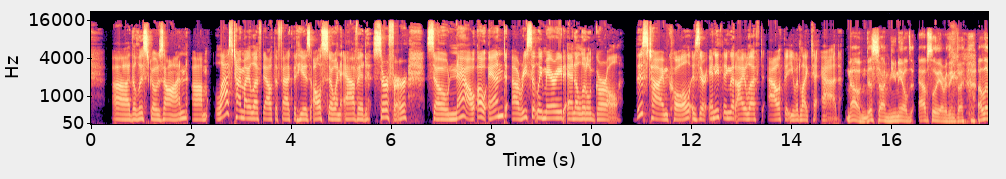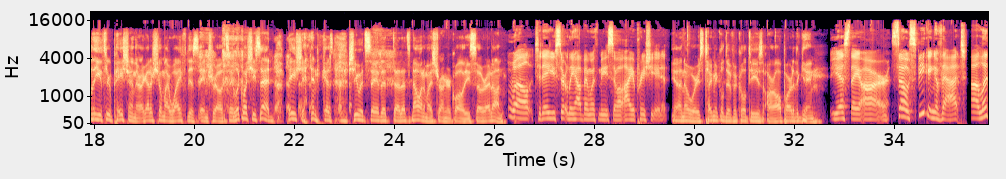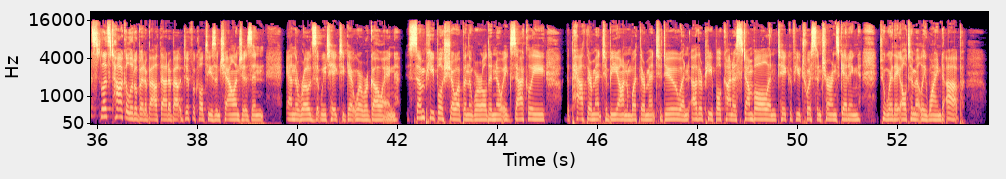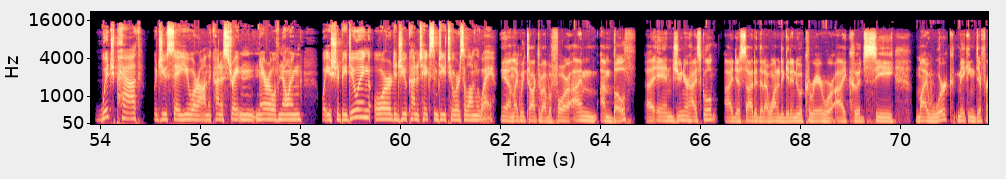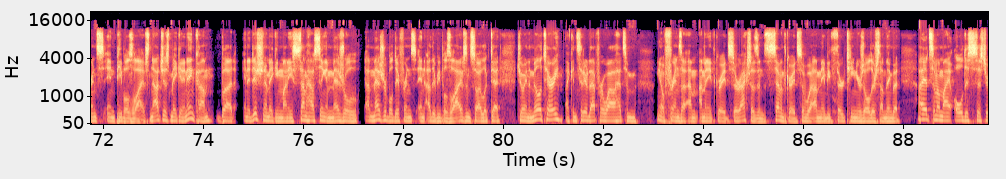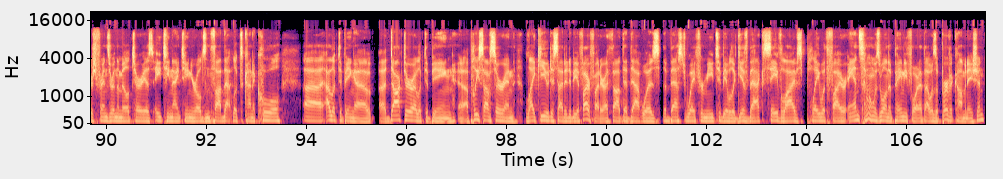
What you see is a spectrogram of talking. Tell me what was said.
Uh, the list goes on. Um, last time I left out the fact that he is also an avid surfer. So now, oh, and uh, recently married and a little girl. This time, Cole, is there anything that I left out that you would like to add? No, this time you nailed absolutely everything. But I love that you threw patient in there. I got to show my wife this intro and say, look what she said, patient, because she would say that uh, that's not one of my stronger qualities. So right on. Well, today you certainly have been with me, so I appreciate it. Yeah, no worries. Technical difficulties are all part of the game. Yes, they are. So, speaking of that, uh, let's let's talk a little bit about that, about difficulties and challenges, and and the roads that we take to get where we're going. Some people show up in the world and know exactly the path they're meant to be on and what they're meant to do, and other people kind of stumble and take a few twists and turns getting to where they ultimately wind up. Which path would you say you are on? The kind of straight and narrow of knowing what you should be doing or did you kind of take some detours along the way yeah and like we talked about before i'm i'm both uh, in junior high school, I decided that I wanted to get into a career where I could see my work making difference in people's lives, not just making an income, but in addition to making money, somehow seeing a measurable, a measurable difference in other people's lives. And so I looked at joining the military. I considered that for a while. I had some, you know, friends. I'm, I'm in eighth grade, so actually I was in seventh grade, so I'm maybe 13 years old or something. But I had some of my oldest sister's friends who were in the military as 18, 19 year olds and thought that looked kind of cool uh, I looked at being a, a, doctor, I looked at being a police officer, and like you, decided to be a firefighter. I thought that that was the best way for me to be able to give back, save lives, play with fire, and someone was willing to pay me for it. I thought it was a perfect combination.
